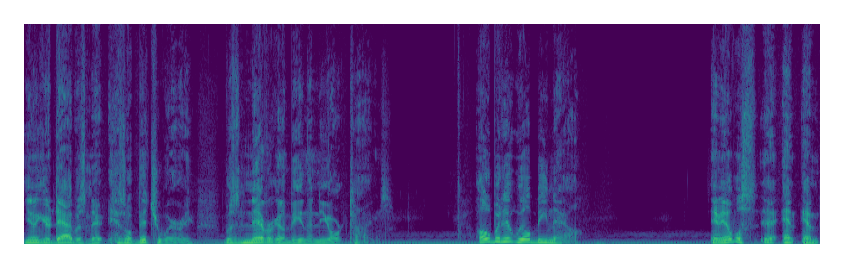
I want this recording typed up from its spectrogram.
You know, your dad was, ne- his obituary was never going to be in the New York Times. Oh, but it will be now. And it will, and, and,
